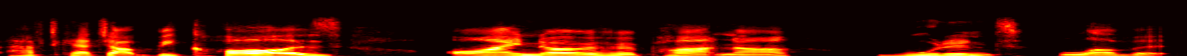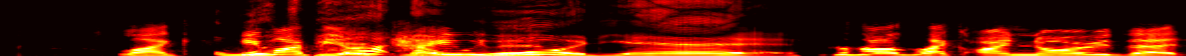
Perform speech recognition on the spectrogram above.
have to catch up because I know her partner wouldn't love it. Like he Which might be okay with it would, yeah. because I was like, I know that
